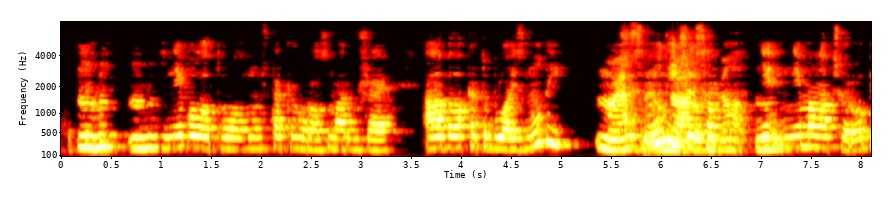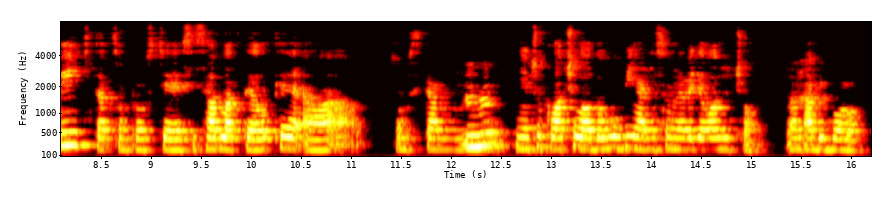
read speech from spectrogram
Ako uh-huh, uh-huh. Že nebolo to z takého rozmaru, že ale veľakrát to bolo aj z nudy, No jasné, že, že som ne, mhm. nemala čo robiť, tak som proste si sadla k telke a som si tam mm-hmm. niečo tlačila do huby a ani som nevedela, že čo. Len aby bolo.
